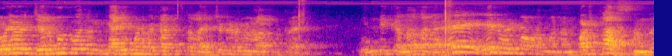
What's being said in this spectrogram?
ಏಳೇಳು ಜನ್ಮಕ್ಕೂ ಅದನ್ನ ಕ್ಯಾರಿ ಮಾಡ್ಬೇಕಾಗುತ್ತಲ್ಲ, ಹೆಚ್ಚು ಕಡಿಮೆ ಆಗ್ಬಿಟ್ರೆ. ಅಲ್ಲದಾಗ, ಏ, ಏನು ವರಿ ಮಾಡಮ್ಮ ನಾನು ಫಸ್ಟ್ ಕ್ಲಾಸ್ ಅಂದ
